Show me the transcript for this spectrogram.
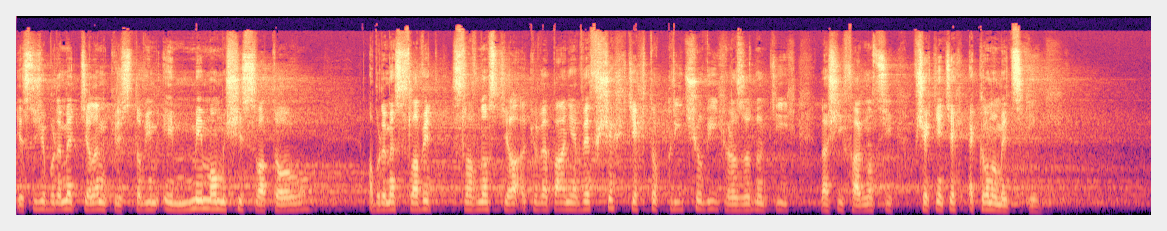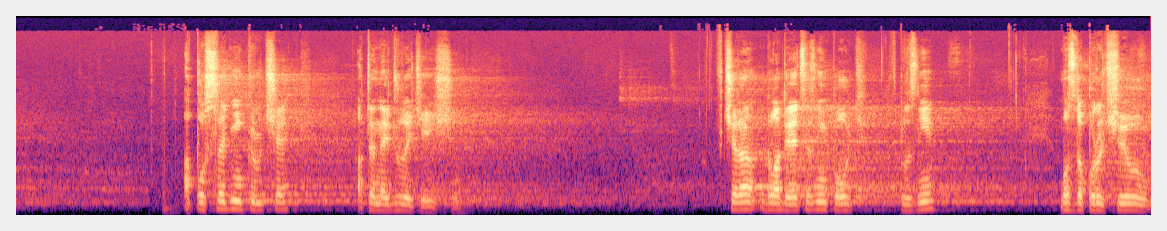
jestliže budeme tělem Kristovým i mimo mši svatou a budeme slavit slavnost těla a krve páně ve všech těchto klíčových rozhodnutích naší farnosti, včetně těch ekonomických. A poslední kruček, a ten nejdůležitější. Včera byla diecezní pouť v Plzni. Moc doporučuji,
